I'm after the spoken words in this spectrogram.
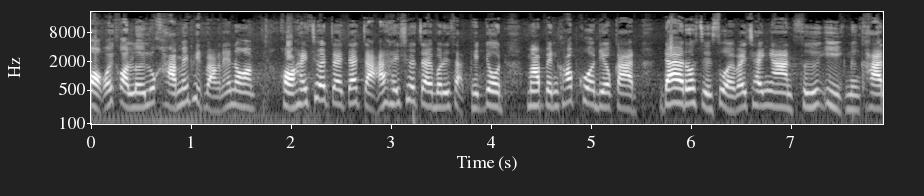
บอกไว้ก่อนเลยลูกค้าไม่ผิดหวังแน่นอน ขอให้เชื่อใจจ้าจ๋าให้เชื่อใจบริษัทเพชรยนต์มาเป็นครอบครัวเดียวกัน ได้รถสวยๆไว้ใช้งานซื้ออีกหนึ่งคัน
